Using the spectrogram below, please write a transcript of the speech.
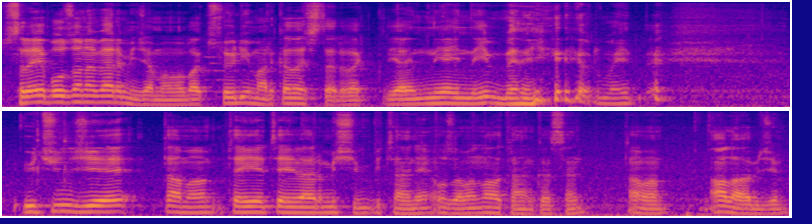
Sıraya bozana vermeyeceğim ama bak söyleyeyim arkadaşlar. Bak yayınlayayım beni yormayın. Üçüncüye tamam TYT vermişim bir tane. O zaman al kanka sen. Tamam. Al abicim.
